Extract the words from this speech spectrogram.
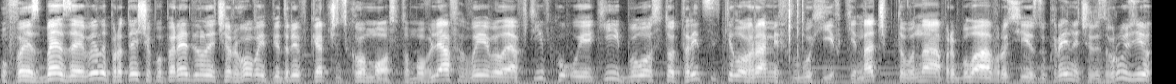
У ФСБ заявили про те, що попередили черговий підрив Керченського мосту. Мовляв, виявили автівку, у якій було 130 кілограмів вибухівки, начебто вона прибула в Росію з України через Грузію,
